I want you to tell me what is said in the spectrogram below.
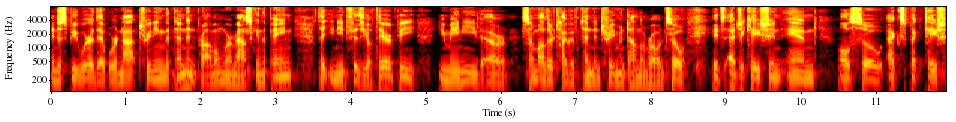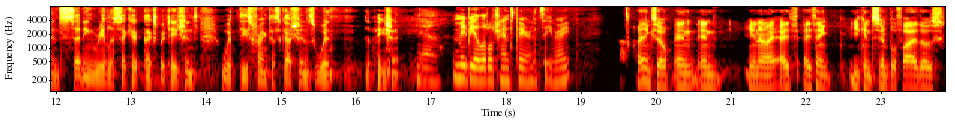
And just be aware that we're not treating the tendon problem. We're masking the pain, that you need physiotherapy. You may need uh, some other type of tendon treatment down the road. So it's education and also expectations, setting realistic expectations with these frank discussions with the patient. Yeah. Maybe a little transparency, right? I think so. And and you know, I I, th- I think you can simplify those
